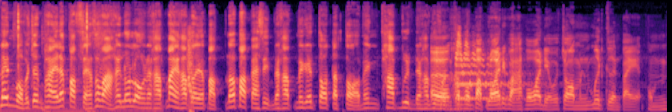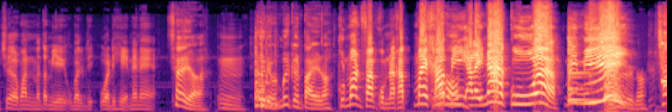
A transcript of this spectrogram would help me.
เล่นโหมดผจญภัยและปรับแสงสว่างให้ลดลงนะครับไม่ครับเราจะปรับเราปรับ 80 นะครับไม่งั้นตอนตัดต่อแม่งภาพมืดนะครับเอทุกอคนผมผมปรับร้อยดีกว่าเพราะว่าเดี๋ยวจอมันมืดเกินไป ผมเชื่อว่ามันต้องมีอุบัติอุบัติเหตุแน่ใช่เหรอๆอืมเออเดี๋ยวมันมืดเกินไปเนาะคุณม่อนฟังผมนะครับไม่ครัครับบผมมีอะไรน่ากลัว ไม่มีเออเนาะใช่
